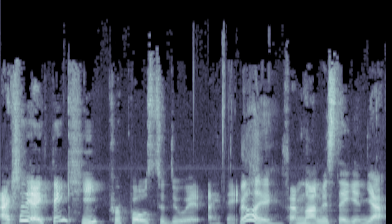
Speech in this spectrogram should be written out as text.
Actually, I think he proposed to do it, I think. Really? If I'm not mistaken. Yeah.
